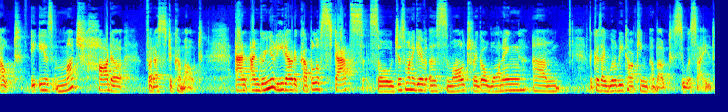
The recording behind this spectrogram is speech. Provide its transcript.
out. It is much harder for us to come out. And I'm going to read out a couple of stats. So just want to give a small trigger warning um, because I will be talking about suicide.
